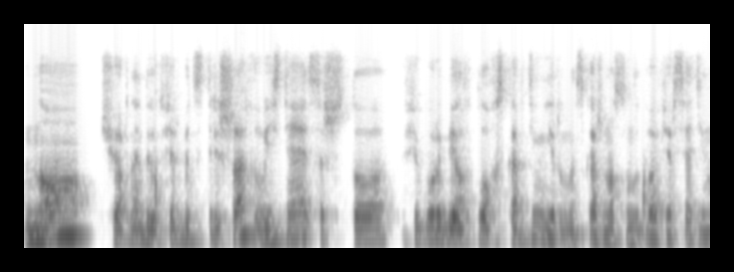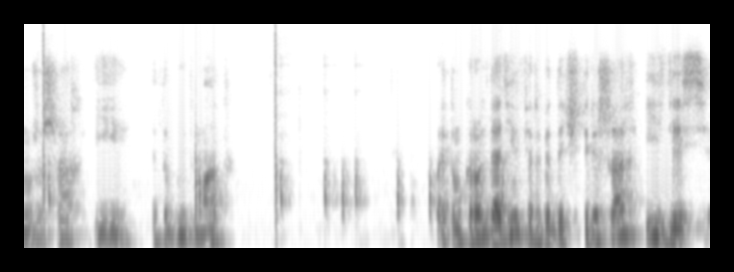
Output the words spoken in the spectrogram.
но черные дают ферзь бьет c3 шах, выясняется, что фигуры белых плохо скоординированы. Скажем, на слон 2 ферзь 1 уже шах, и это будет мат. Поэтому король d1, ферзь бьет d4 шах. И здесь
